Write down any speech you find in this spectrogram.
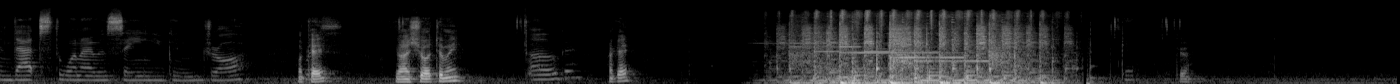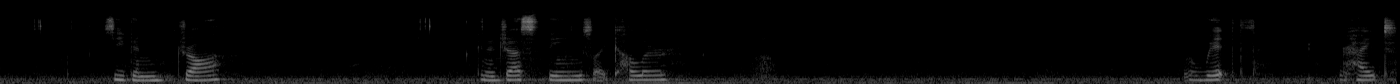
and that's the one I was saying you can draw. Okay. with. You want to show it to me? Oh, okay. Okay. Okay. Okay. So you can draw. You can adjust things like color. Or width or height.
